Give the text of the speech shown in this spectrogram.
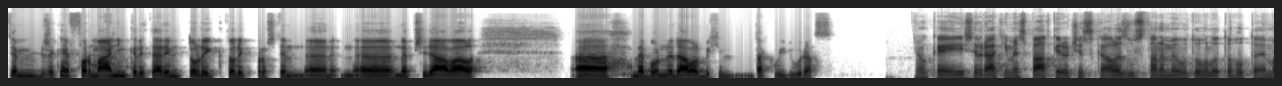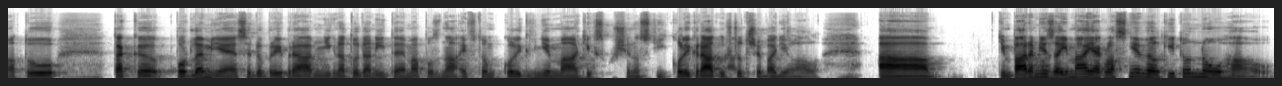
těm řekněme, formálním kritériím tolik, tolik prostě nepřidával, nebo nedával bych jim takový důraz. OK, když se vrátíme zpátky do Česka, ale zůstaneme u tohoto tématu, tak eh, podle mě se dobrý právník na to daný téma pozná i v tom, kolik v něm má těch zkušeností, kolikrát už to třeba dělal. A tím pádem mě zajímá, jak vlastně velký to know-how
